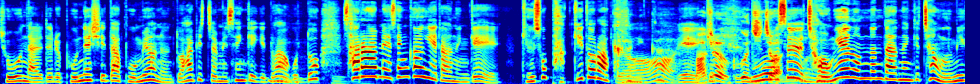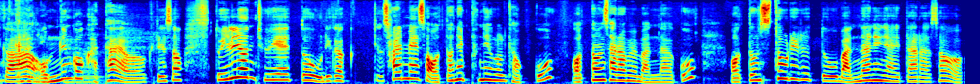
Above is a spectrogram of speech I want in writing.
좋은 날들을 보내시다 보면은 또 합의점이 생기기도 음. 하고 또 사람의 생각이라는 게 계속 바뀌더라고요. 그러니까. 예, 맞아요. 그건 진짜 무엇을. 정해 놓는다는 게 참 의미가 그러니까. 없는 것 같아요. 그래서 또 1년 뒤에 또 우리가 삶에서 어떤 해프닝을 겪고 어떤 사람을 만나고 어떤 스토리를 또 만나느냐에 따라서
